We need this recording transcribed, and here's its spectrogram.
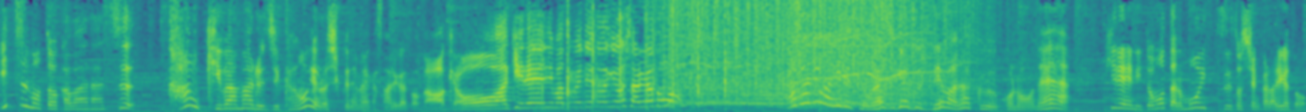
いつもと変わらず感極まる時間をよろしくねまゆかさん。ありがとう。今日は綺麗にまとめていただきました。ありがとう。たまにはいいですよ。親父ギャグではなくこのね綺麗にと思ったらもう一通としちゃんから。ありがとう。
